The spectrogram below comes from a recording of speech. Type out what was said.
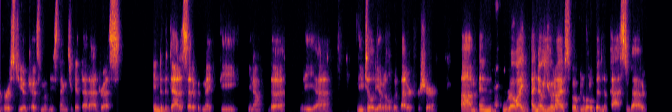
reverse geocode some of these things or get that address into the data set it would make the you know the the uh, the utility of it a little bit better for sure um, and ro I, I know you and i have spoken a little bit in the past about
